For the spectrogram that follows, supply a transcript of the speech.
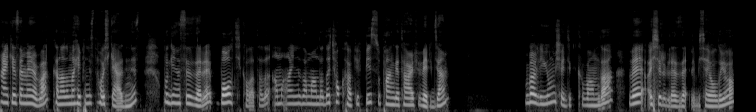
Herkese merhaba. Kanalıma hepiniz hoş geldiniz. Bugün sizlere bol çikolatalı ama aynı zamanda da çok hafif bir spangle tarifi vereceğim. Böyle yumuşacık kıvamda ve aşırı lezzetli bir şey oluyor.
